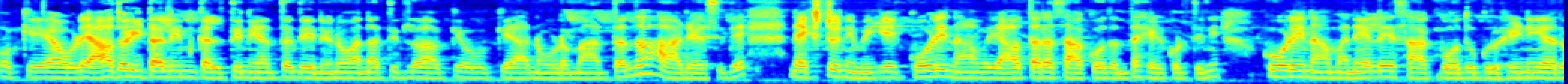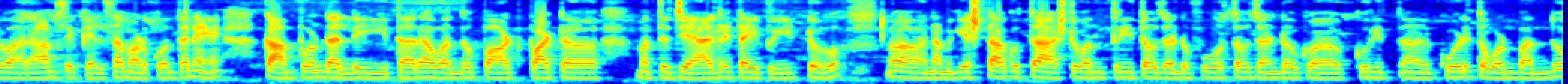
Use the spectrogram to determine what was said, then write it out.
ಓಕೆ, ಅವಳು ಯಾವುದೋ ಇಟಾಲಿಯನ್ ಕಲ್ತೀನಿ ಅಂತಂದು ಏನೇನೋ ಅನ್ನತ್ತಿದ್ಲು. ಓಕೆ ಓಕೆ, ಆ ನೋಡಮ್ಮ ಅಂತಂದು ಹಾಡು ಹೇಳಿಸಿದೆ ನೆಕ್ಸ್ಟು ನಿಮಗೆ ಕೋಳಿನ ಯಾವ ಥರ ಸಾಕೋದಂತ ಹೇಳ್ಕೊಡ್ತೀನಿ. ಕೋಳಿನ ಮನೆಯಲ್ಲೇ ಸಾಕ್ಬೋದು. ಗೃಹಿಣಿಯರು ಆರಾಮ್ಸೆ ಕೆಲಸ ಮಾಡ್ಕೊತಾನೆ ಕಾಂಪೌಂಡಲ್ಲಿ ಈ ಥರ ಒಂದು ಪಾಟ್ ಪಾಟ್ ಮತ್ತು ಜ್ಯಾಲ್ರಿ ಟೈಪ್ ಇಟ್ಟು ನಮಗೆ ಎಷ್ಟಾಗುತ್ತೋ ಅಷ್ಟು ಒಂದು ತ್ರೀ ತೌಸಂಡು, ಫೋರ್ ತೌಸಂಡು ಕುರಿ ಕೋಳಿ ತೊಗೊಂಡು ಬಂದು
